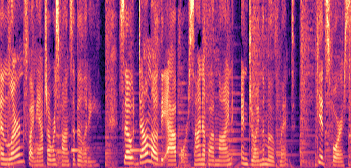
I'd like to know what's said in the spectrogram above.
and learn financial responsibility. So download the app or sign up online and join the movement. KidzForce,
